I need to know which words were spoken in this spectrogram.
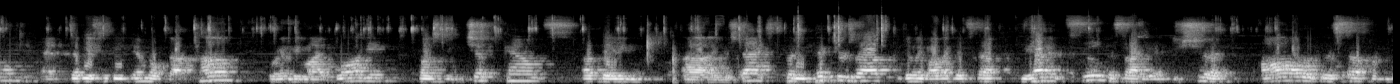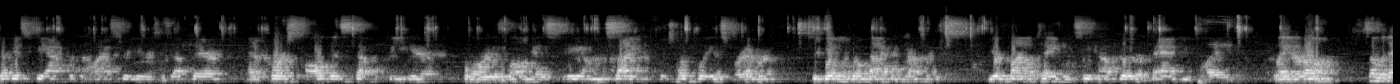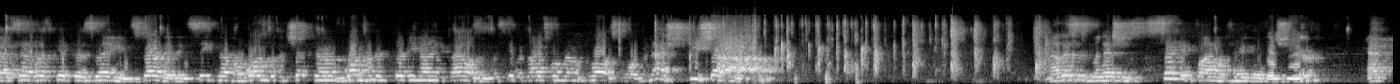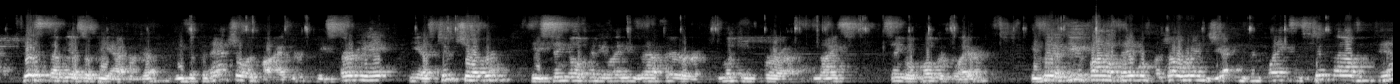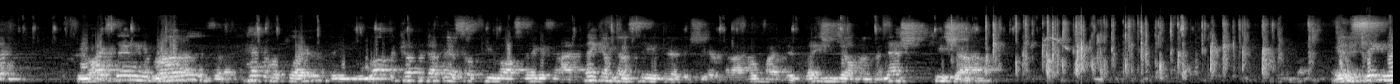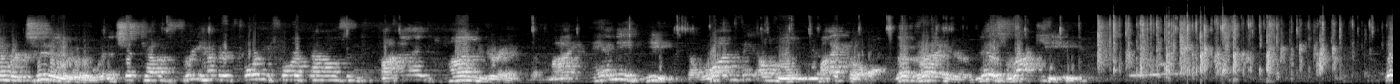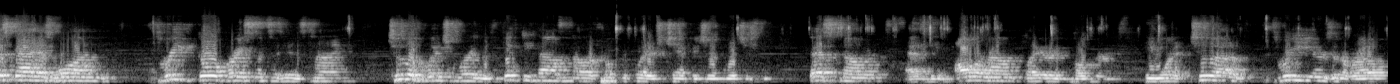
at WSOPemerald.com. We're going to be live blogging, posting chip counts, updating uh, your stacks, putting pictures up, doing all that good stuff. If you haven't seen the site yet, you should. All of this stuff from WSOP Africa in the last three years is up there. And of course, all this stuff will be here for as long as we on the site, which hopefully is forever, to be able to go back and reference your final take and see how good or bad you played later on. So with that said, let's get this thing started in seat number one with a chip count of 139,000. Let's give a nice round of applause for Menesh Keshav. Now this is Menesh's second final table this year at this WSOP Africa. He's a financial advisor. He's 38. He has two children. He's single if any ladies out there are looking for a nice single poker player. He's made a few final tables, but no wins yet. He's been playing since 2010. He likes Danny Negreanu. He's a heck of a player. He loved to come to WSOP Las Vegas, and I think I'm going to see him there this year, and I hope I do. Ladies and gentlemen, Menesh Keshav. In seat number two, with a chip count of 344,500, the Miami Heat, the one, the only, Michael, the grinder, Mizrachi. This guy has won three gold bracelets in his time, two of which were in the $50,000 Poker Players Championship, which is best known as the all-around player in poker. He won it two out of three years in a row,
